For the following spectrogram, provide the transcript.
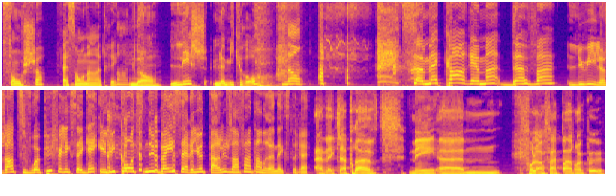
son chat fait son entrée, Non. liche le micro, Non. se met carrément devant lui. Là, genre, tu vois plus Félix Séguin et lui continue bien sérieux de parler. Je vous en fais entendre un extrait. avec la preuve. Mais il faut leur faire peur un peu.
